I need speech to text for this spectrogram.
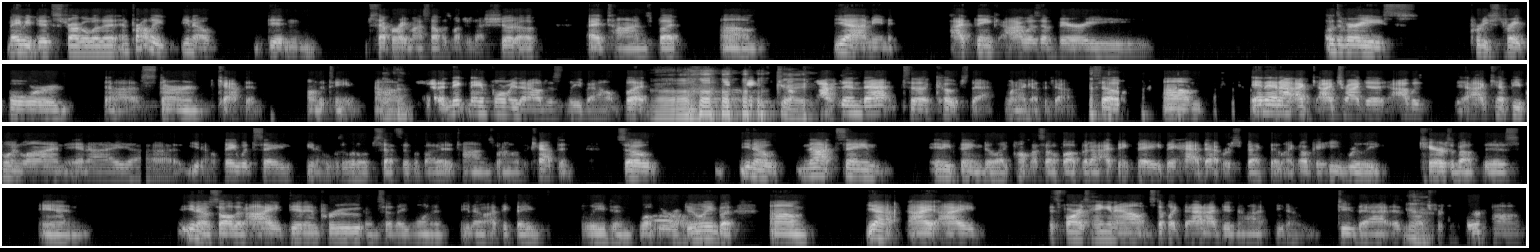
maybe did struggle with it, and probably you know didn't separate myself as much as I should have at times. But um, yeah, I mean, I think I was a very, I was a very pretty straightforward, uh, stern captain on the team. Um, okay. had a nickname for me that I'll just leave out, but oh, okay, captain that to coach that when I got the job. So, um, and then I, I tried to, I was I kept people in line, and I, uh, you know, they would say, you know, was a little obsessive about it at times when I was a captain. So, you know, not saying anything to like pump myself up, but I think they they had that respect that like, okay, he really cares about this, and you know, saw that I did improve, and so they wanted, you know, I think they believed in what we were doing, but um, yeah, I, I, as far as hanging out and stuff like that, I did not, you know, do that as yeah. much for sure. Um,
